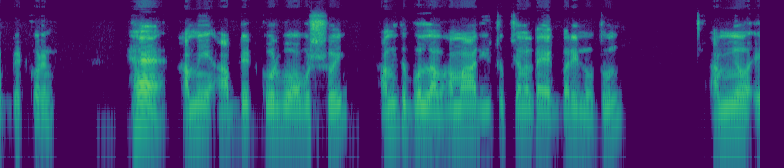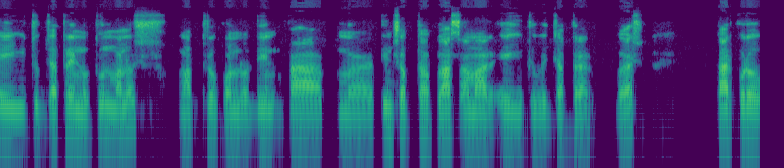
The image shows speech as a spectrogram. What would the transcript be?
আপডেট করেন। হ্যাঁ আমি আপডেট করব অবশ্যই। আমি তো বললাম, আমার ইউটিউব চ্যানেলটা একবারই নতুন। আমিও এই ইউটিউব যাত্রায় নতুন মানুষ। মাত্র পনেরো দিন বা তিন সপ্তাহ প্লাস আমার এই ইউটিউবের যাত্রার বয়স। তারপরেও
